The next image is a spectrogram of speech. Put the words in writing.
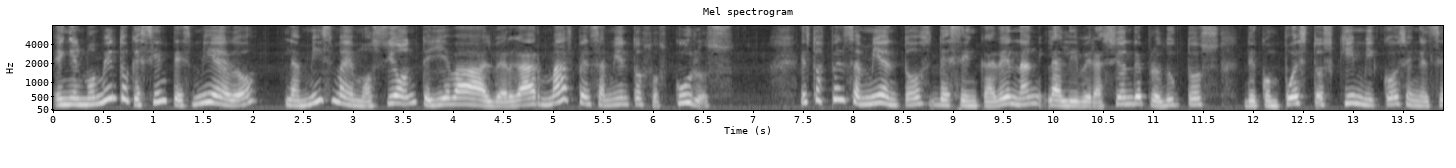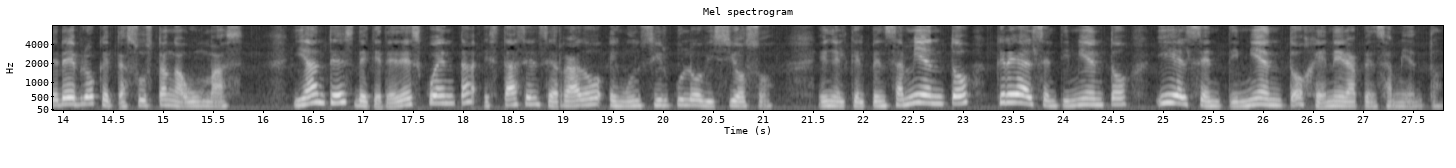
En el momento que sientes miedo, la misma emoción te lleva a albergar más pensamientos oscuros. Estos pensamientos desencadenan la liberación de productos de compuestos químicos en el cerebro que te asustan aún más. y antes de que te des cuenta estás encerrado en un círculo vicioso en el que el pensamiento crea el sentimiento y el sentimiento genera pensamiento.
